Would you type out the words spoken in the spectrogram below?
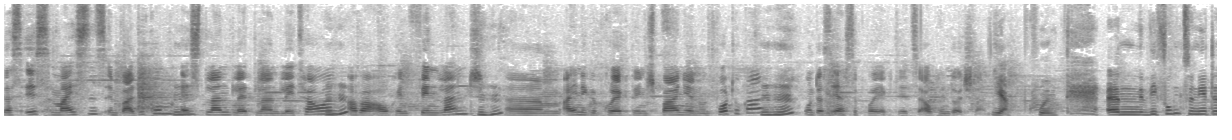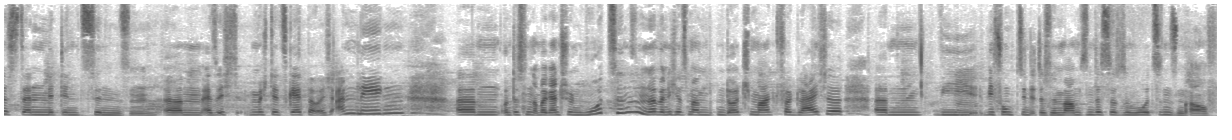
Das ist meistens im Baltikum, mhm. Estland, Lettland, Litauen, mhm. aber auch in Finnland, mhm. ähm, einige Projekte in Spanien und Portugal mhm. und das erste Projekt jetzt auch in Deutschland. Ja, cool. Ähm, wie funktioniert es denn mit den Zinsen? Ähm, also ich möchte jetzt Geld bei euch anlegen ähm, und das sind aber ganz schön hohe Zinsen, ne? wenn ich jetzt mal mit dem deutschen Markt vergleiche. Ähm, wie, mhm. wie funktioniert das denn? Warum sind das da so hohe Zinsen drauf?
